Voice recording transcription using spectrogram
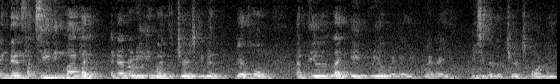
And then succeeding month, like I never really went to church, even get home until like April when I when I visited the church only.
